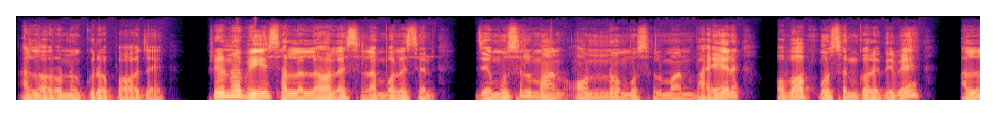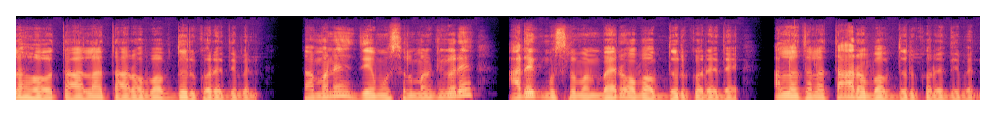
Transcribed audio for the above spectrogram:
আল্লাহর অনুগ্রহ পাওয়া যায়। প্রিয় নবী সাল্লাহ আলাইসাল্লাম বলেছেন যে, মুসলমান অন্য মুসলমান ভাইয়ের অভাব মোচন করে দিবে, আল্লাহ তাআলা তার অভাব দূর করে দিবেন। তার মানে যে মুসলমান কি করে? আরেক মুসলমান ভাইয়ের অভাব দূর করে দেয়। আল্লাহ তালা তার অভাব দূর করে দিবেন।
